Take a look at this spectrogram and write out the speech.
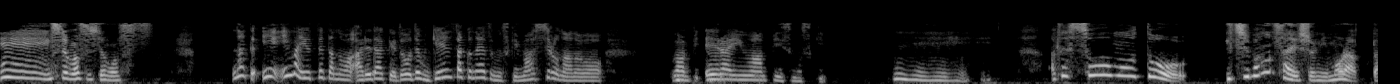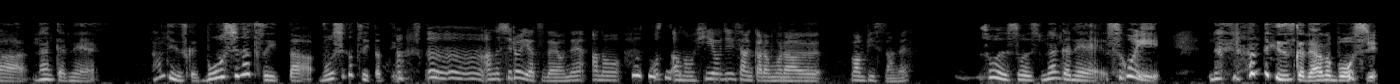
うん、してます、してます。なんか、い今言ってたのはあれだけど、でも原作のやつも好き。真っ白のあの、ワンピ、A ラインワンピースも好き。うん、うん、うんうん。私、そう思うと、一番最初にもらった、なんかね、なんていうんですか、帽子がついた、帽子がついたっていうんあです、か、うんうんうん。あの白いやつだよね。あの、あの、ひいおじいさんからもらうワンピースだね。そうです、そうです。なんかね、すごい、ななんていうんですかね、あの帽子。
